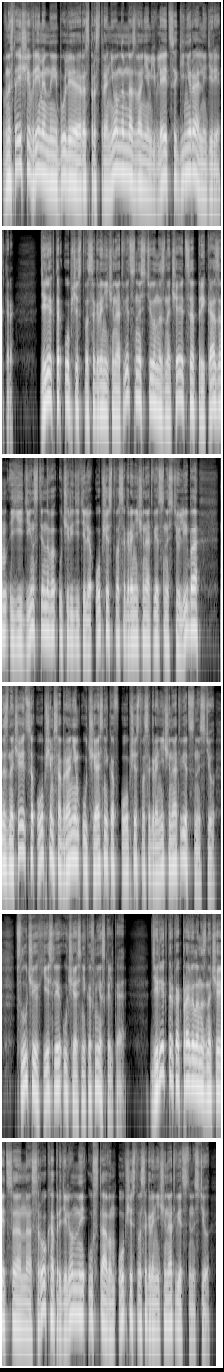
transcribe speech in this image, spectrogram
в настоящее время наиболее распространенным названием является генеральный директор. Директор общества с ограниченной ответственностью назначается приказом единственного учредителя общества с ограниченной ответственностью либо назначается общим собранием участников общества с ограниченной ответственностью, в случаях, если участников несколько. Директор, как правило, назначается на срок, определенный уставом общества с ограниченной ответственностью –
